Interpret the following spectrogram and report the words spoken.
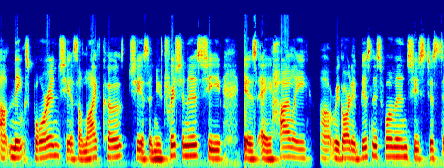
Uh, Minx Boren. She is a life coach. She is a nutritionist. She is a highly uh, regarded businesswoman. She's just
